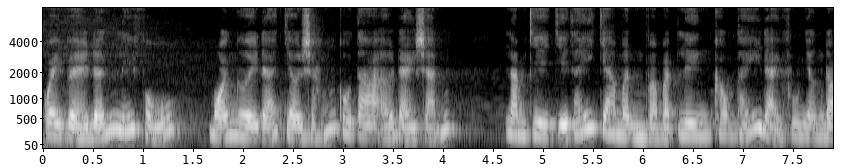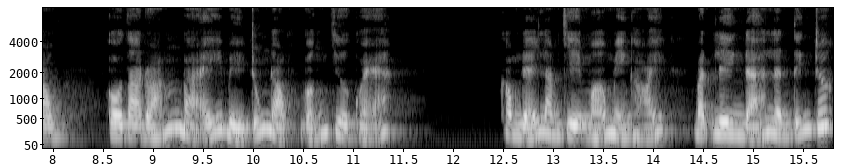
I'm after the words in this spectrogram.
Quay về đến Lý Phủ, mọi người đã chờ sẵn cô ta ở đại sảnh. làm gì chỉ thấy cha mình và Bạch Liên không thấy đại phu nhân đâu. Cô ta đoán bà ấy bị trúng độc vẫn chưa khỏe. Không để làm gì mở miệng hỏi, Bạch Liên đã lên tiếng trước.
